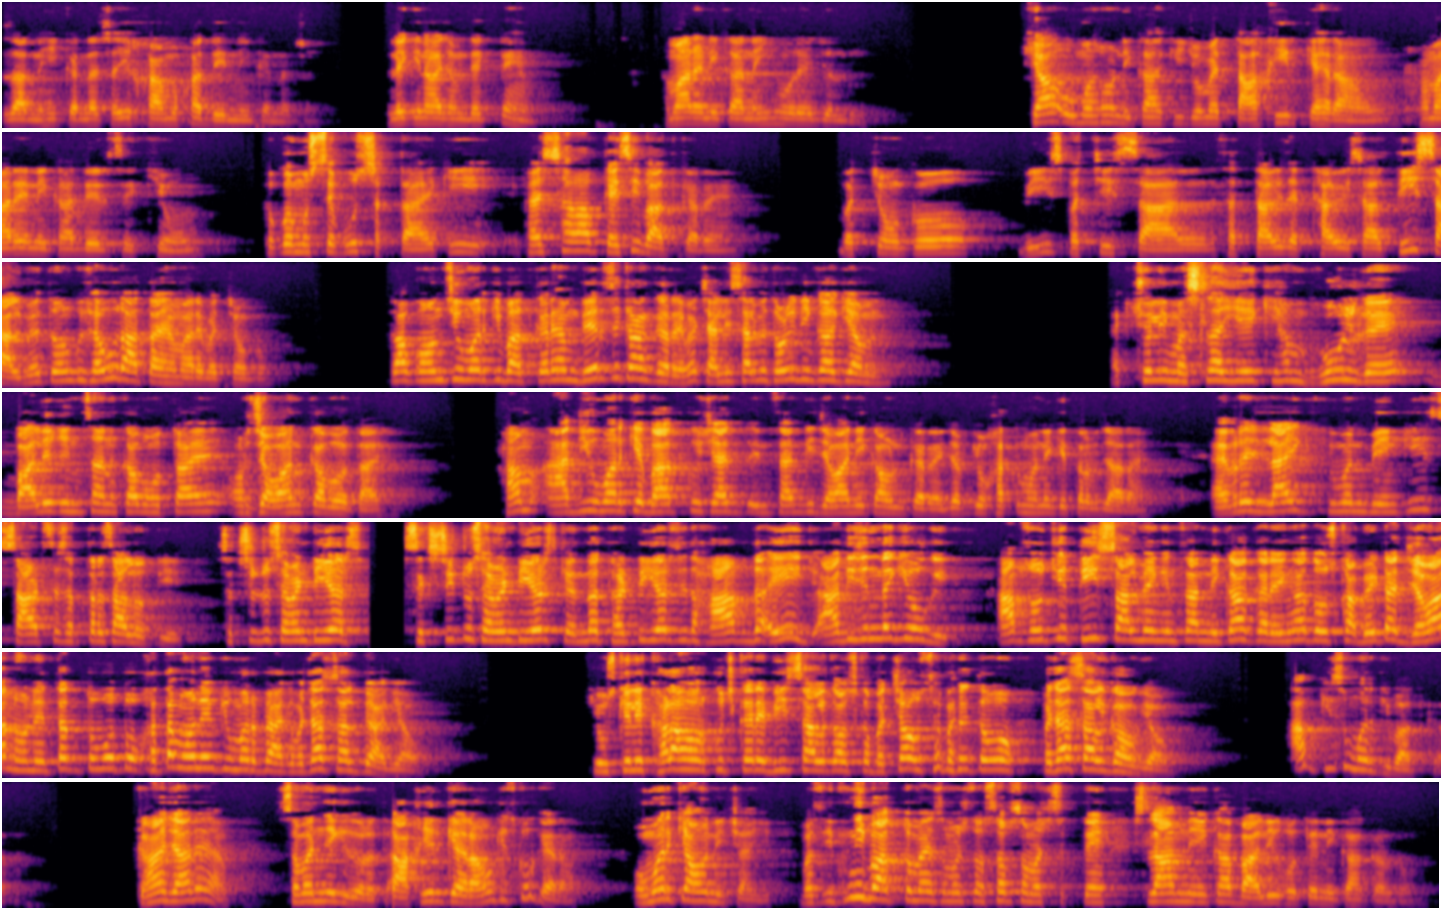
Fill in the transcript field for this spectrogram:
इंतज़ार नहीं करना चाहिए, खामखा देर नहीं करना चाहिए। लेकिन आज हम देखते हैं, हमारे निकाह नहीं हो रहे जल्दी। क्या उम्र हो निकाह की जो मैं ताखिर कह रहा हूँ, हमारे निकाह देर से क्यों? तो कोई मुझसे पूछ सकता है कि फैज साहब, आप कैसी बात कर रहे हैं? बच्चों को बीस, पच्चीस साल सत्ताईस अट्ठाईस साल, तीस साल में तो उनको शूर आता है हमारे बच्चों को। तो आप कौन सी उम्र की बात कर रहे हैं? हम देर से कहाँ कर रहे हैं? भाई, चालीस साल में थोड़ी निकाह किया हमने। एक्चुअली मसला ये कि हम भूल गए, बालिग इंसान कब होता है और जवान कब होता है। हम आधी उम्र के बाद को शायद इंसान की जवानी काउंट कर रहे हैं, जबकि वो खत्म होने की तरफ़ जा रहा है। एवरेज लाइफ ह्यूमन बींग की साठ से सत्तर साल होती है। Sixty to seventy years sixty to seventy years के अंदर thirty years is half the age आधी ज़िंदगी होगी। आप सोचिए, तीस साल में एक इंसान निकाह करेगा तो उसका बेटा जवान होने तक तो वो तो खत्म होने की उम्र पे आ गया पचास साल पे आ गया हो। कि उसके लिए खड़ा हो और कुछ करे, बीस साल का उसका बच्चा, उससे पहले तो वो पचास साल का हो गया हो। आप किस उम्र की बात कर रहे हैं? कहाँ जा रहे हैं आप? समझने की ज़रूरत है। आखिर कह रहा हूँ, किसको कह रहा हूँ? उम्र क्या होनी चाहिए? बस इतनी बात तो मैं समझता हूँ, सब समझ सकते हैं। इस्लाम ने कहा, बालिग होते निकाह कर दो।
